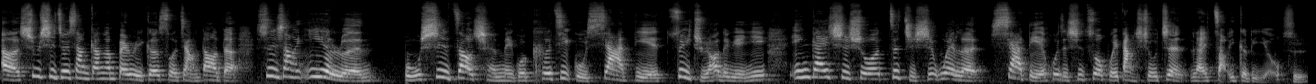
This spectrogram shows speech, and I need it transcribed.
呃，是不是就像刚刚 Barry 哥所讲到的，事实上叶伦。不是造成美国科技股下跌最主要的原因，应该是说这只是为了下跌或者是做回档修正来找一个理由。是，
